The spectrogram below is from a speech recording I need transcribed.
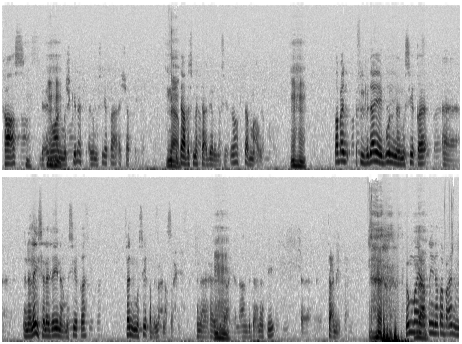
خاص بعنوان. مشكلة الموسيقى الشرقية نعم كتاب اسمه التعبير الموسيقي هو كتاب معروف مهم. طبعا في البداية يقول إن الموسيقى آه إن ليس لدينا موسيقى فن موسيقى بالمعنى الصحيح هنا هذه. البداية الآن بدأنا في آه تعميم ثم نعم. يعطينا طبعا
